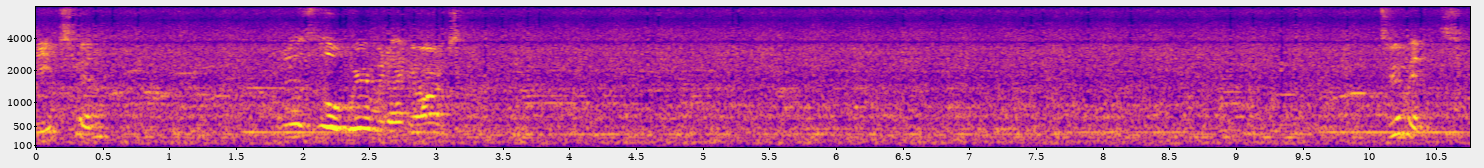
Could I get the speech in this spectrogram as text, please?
Keep spinning. I know it's a little weird without your arms. two minutes.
